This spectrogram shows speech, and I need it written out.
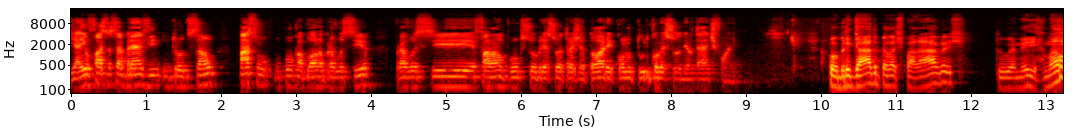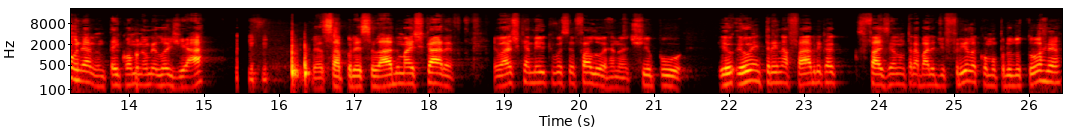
E aí eu faço essa breve introdução, passo um pouco a bola para você, para você falar um pouco sobre a sua trajetória e como tudo começou dentro da Headphone. Obrigado pelas palavras. Tu é meu irmão, né? Não tem como não me elogiar. Pensar por esse lado, mas, cara, eu acho que é meio que você falou, Renan. Tipo, eu, eu entrei na fábrica fazendo um trabalho de frila como produtor, né?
